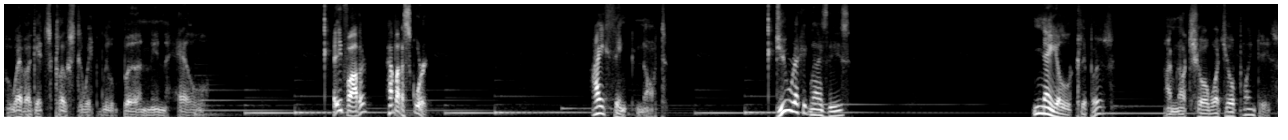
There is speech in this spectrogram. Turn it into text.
Whoever gets close to it will burn in hell. Hey, Father, how about a squirt? I think not. Do you recognize these? Nail clippers. I'm not sure what your point is.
